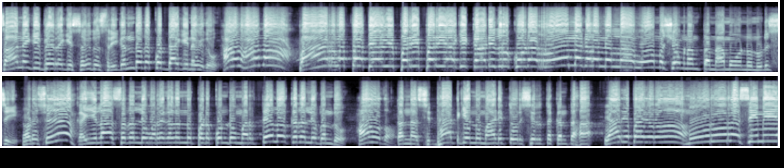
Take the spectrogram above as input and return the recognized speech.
ಸಾನಗಿ ಬೇರಗಿ ಸವಿದು ಶ್ರೀಗಂಧದ ಕೊಡ್ಡಾಗಿ ನವಿದು. ಹೌದು ಹೌದಾ? ಪಾರ್ವತ ದೇವಿ ಪರಿಪರಿಯಾಗಿ ಶೋಮನಂತ ನಾಮವನ್ನು ನುಡಿಸಿ ನುಡಿಸಿ ಕೈಲಾಸದಲ್ಲಿ ವರಗಳನ್ನು ಪಡ್ಕೊಂಡು ಮರ್ತೆ ಲೋಕದಲ್ಲಿ ಬಂದು ಹೌದು. ತನ್ನ ಸಿದ್ಧಾಟಿಕೆಯನ್ನು ಮಾಡಿ ತೋರಿಸಿರತಕ್ಕಂತಹ ಯಾರ್ಯಪ್ಪ ಇವರು? ಮೂರೂರ ಸೀಮೆಯ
